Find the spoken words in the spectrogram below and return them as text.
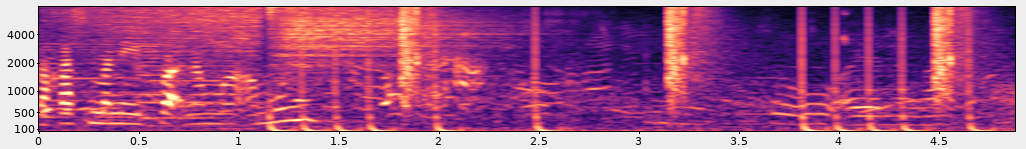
Lakas manipa ng mga amoy. So, ayan na nga. O,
